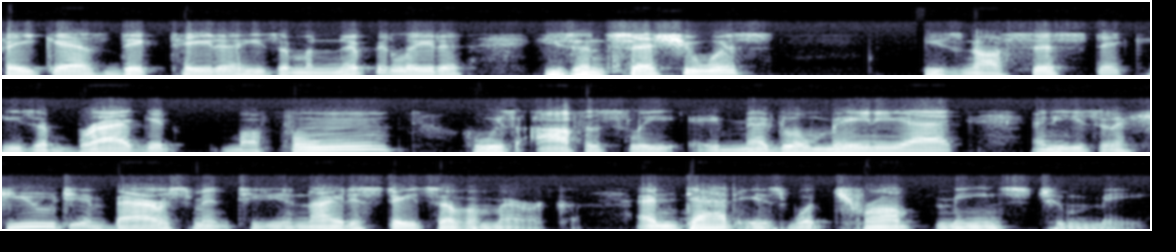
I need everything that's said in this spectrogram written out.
fake ass dictator. He's a manipulator. He's incestuous. He's narcissistic. He's a braggart buffoon who is obviously a megalomaniac. And he's a huge embarrassment to the United States of America. And that is what Trump means to me.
